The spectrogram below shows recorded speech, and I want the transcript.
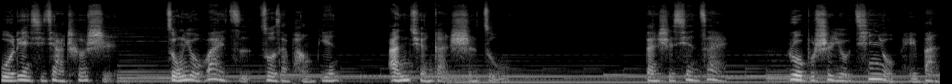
我练习驾车时，总有外子坐在旁边，安全感十足。但是现在，若不是有亲友陪伴，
